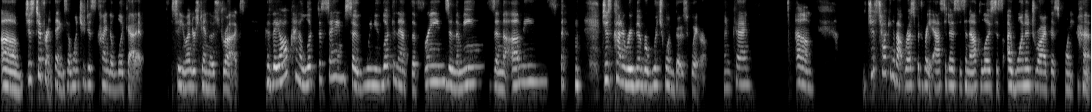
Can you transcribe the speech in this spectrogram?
Um, just different things. I want you to just kind of look at it so you understand those drugs because they all kind of look the same. So when you're looking at the freens and the means and the amines, just kind of remember which one goes where. Okay. Um, just talking about respiratory acidosis and alkalosis, I want to drive this point home.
